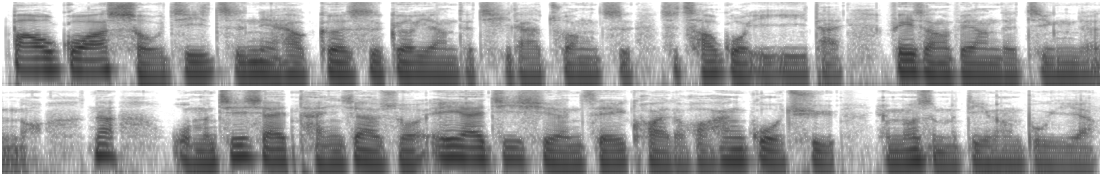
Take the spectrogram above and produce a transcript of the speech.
包括手机之内，还有各式各样的其他装置，是超过一亿台，非常非常的惊人哦。那我们接下来谈一下说 AI 机器人这一块的话，和过去有没有什么地方不一样？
